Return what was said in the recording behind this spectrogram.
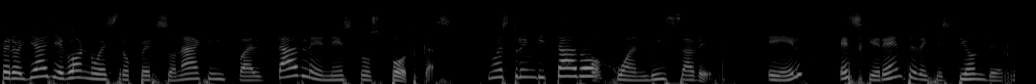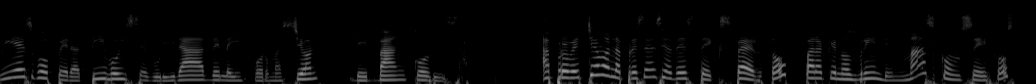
pero ya llegó nuestro personaje infaltable en estos podcasts, nuestro invitado Juan Luis Saavedra. Él es gerente de gestión de riesgo operativo y seguridad de la información de Banco Visa. Aprovechemos la presencia de este experto para que nos brinde más consejos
